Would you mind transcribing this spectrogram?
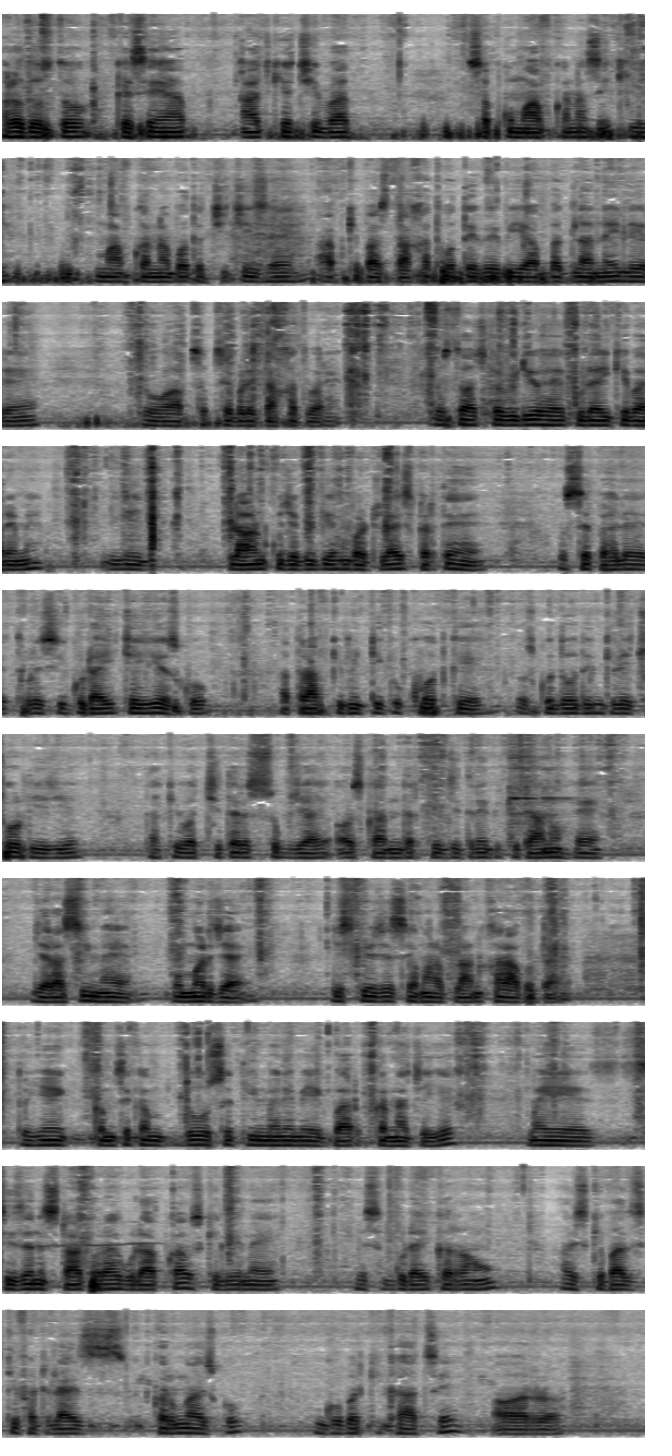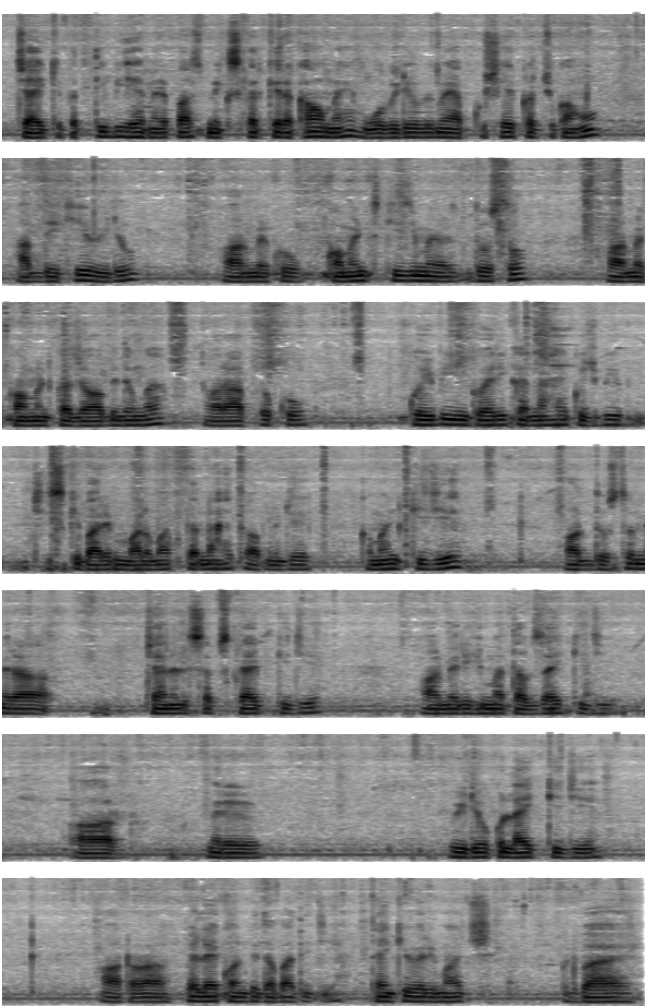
Hello दोस्तों, कैसे हैं आप? आज की अच्छी बात, सबको माफ़ करना सीखिए। माफ़ करना बहुत अच्छी चीज़ है। आपके पास ताकत होते हुए भी आप बदला नहीं ले रहे हैं तो आप सबसे बड़े ताकतवर हैं। दोस्तों, आज का वीडियो है गुड़ाई के बारे में। ये प्लांट को जब भी हम फर्टिलाइज़ करते हैं, उससे पहले थोड़ी सी गुड़ाई चाहिए उसको। अतराफ़ की मिट्टी को खोद के उसको दो दिन के लिए छोड़ दीजिए, ताकि वो अच्छी तरह सूख जाए और उसका अंदर के जितने भी कीटाणु हैं जरासीम है, वो मर जाए, जिसकी वजह से हमारा प्लांट ख़राब होता है। तो ये कम से कम दो से तीन महीने में एक बार करना चाहिए। मैं ये सीज़न स्टार्ट हो रहा है गुलाब का, उसके लिए मैं ये सब गुड़ाई कर रहा हूँ। और इसके बाद इसकी फर्टिलाइज करूँगा इसको, गोबर की खाद से। और चाय की पत्ती भी है मेरे पास मिक्स करके रखा हूँ मैं। वो वीडियो भी मैं आपको शेयर कर चुका हूँ। आप देखिए वीडियो और मेरे को कमेंट्स कीजिए मेरे दोस्तों। और मैं कमेंट का जवाब भी दूँगा। और आप लोग को, कोई भी इंक्वायरी करना है, कुछ भी चीज़ के बारे में मालूम करना है तो आप मुझे कमेंट कीजिए। और दोस्तों, मेरा चैनल सब्सक्राइब कीजिए और मेरी हिम्मत अफजाई कीजिए। और मेरे वीडियो को लाइक कीजिए और बेल आइकॉन भी दबा दीजिए। Thank you very much good bye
